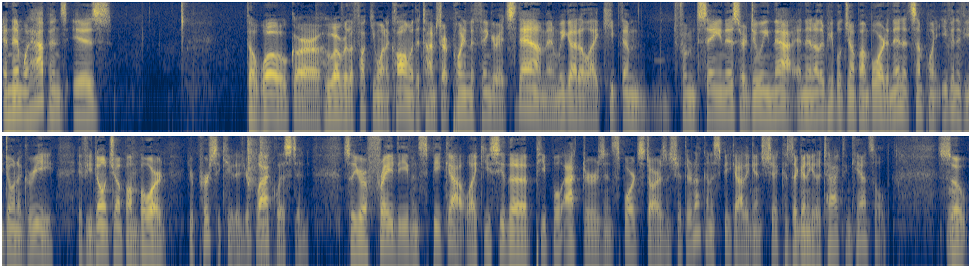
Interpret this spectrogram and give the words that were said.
and then what happens is the woke or whoever the fuck you want to call them at the time start pointing the finger. It's them, and we got to like keep them from saying this or doing that. And then other people jump on board. And then at some point, even if you don't agree, if you don't jump on board, you're persecuted. You're blacklisted. So you're afraid to even speak out. Like you see the people, actors and sports stars and shit. They're not going to speak out against shit because they're going to get attacked and canceled. So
